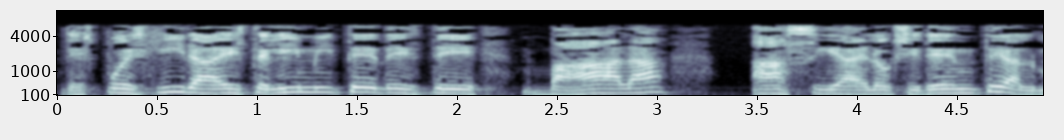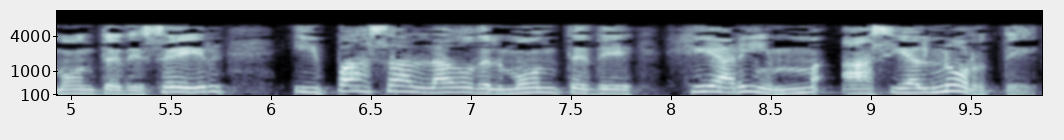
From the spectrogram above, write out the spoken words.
Después gira este límite desde Baala hacia el occidente al monte de Seir, y pasa al lado del monte de Jearim hacia el norte,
